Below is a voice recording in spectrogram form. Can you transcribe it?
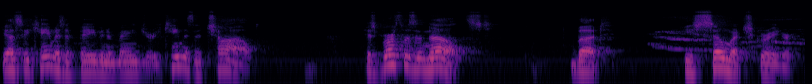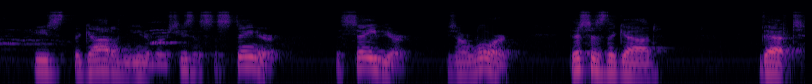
Yes, he came as a babe in a manger, he came as a child. His birth was announced, but he's so much greater. He's the God of the universe, he's the sustainer, the Savior, he's our Lord. This is the God that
